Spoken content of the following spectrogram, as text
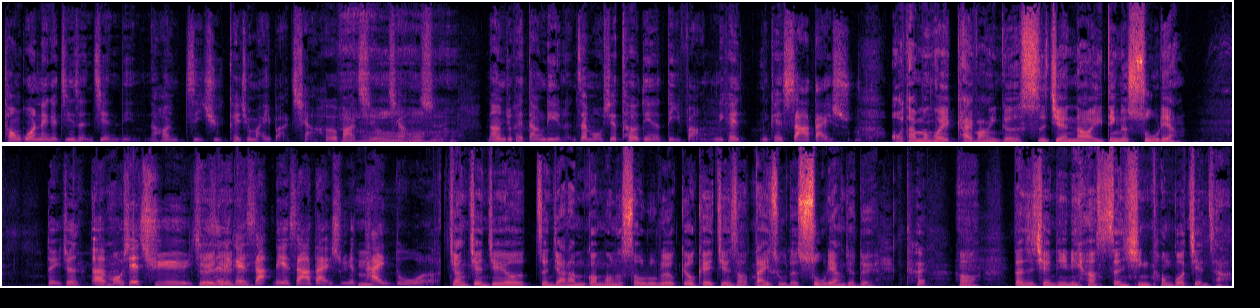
通过那个精神鉴定，然后你自己去可以去买一把枪，合法持有枪支，嗯然后你就可以当猎人，在某些特定的地方，你可以你可以杀袋鼠的，哦，他们会开放一个时间，然后一定的数量，对，就是呃某些区域其实你可以杀猎杀袋鼠，因为嗯太多了，这样间接又增加他们观光的收入，又又可以减少袋鼠的数量，就对。对，哦，但是前提你要身心通过检查，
